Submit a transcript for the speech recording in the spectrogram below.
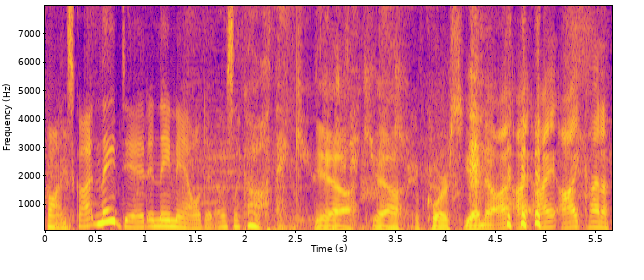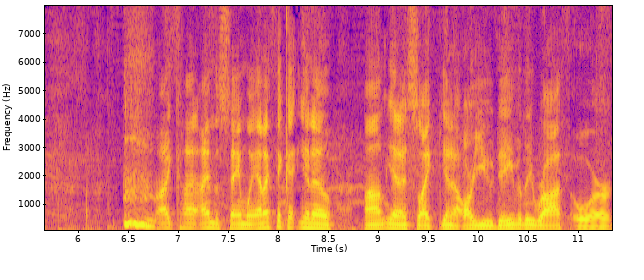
Bon Scott, and they did, and they nailed it. I was like, oh, thank you. Yeah, yeah, of course. Yeah, no, I, I, I, I kind of, I kind, I'm the same way, and I think you know, um, you know, it's like you know, are you David Lee Roth or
